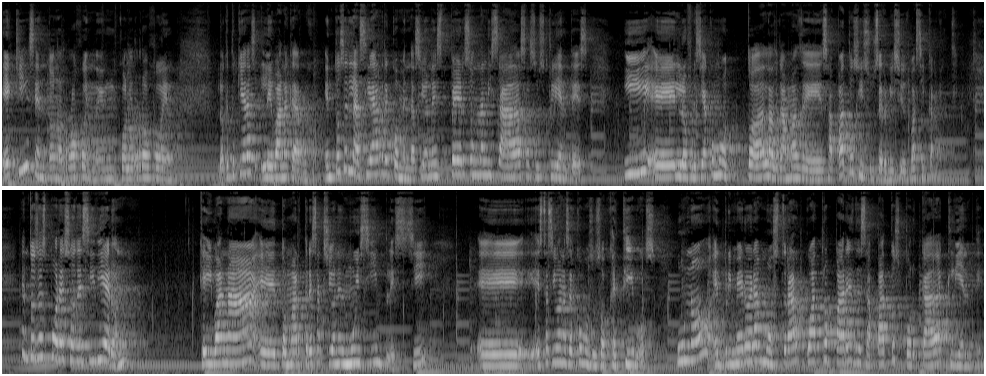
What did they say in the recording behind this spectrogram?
X, en tono rojo, en, color rojo, en lo que tú quieras, le van a quedar mejor. Entonces le hacía recomendaciones personalizadas a sus clientes y eh, le ofrecía como todas las gamas de zapatos y sus servicios básicamente. Entonces por eso decidieron que iban a eh, tomar tres acciones muy simples, ¿sí? Eh, estas iban a ser como sus objetivos. Uno, el primero era mostrar cuatro pares de zapatos por cada cliente,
